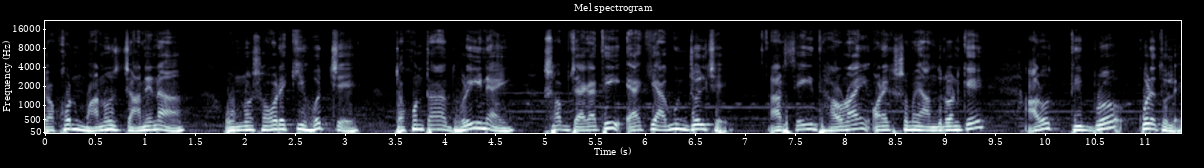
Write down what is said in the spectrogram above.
যখন মানুষ জানে না অন্য শহরে কি হচ্ছে, তখন তারা ধরেই নেয়, সব জায়গাতেই একই আগুন জ্বলছে। আর সেই ধারণাই অনেক সময় আন্দোলনকে আরও তীব্র করে তোলে।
